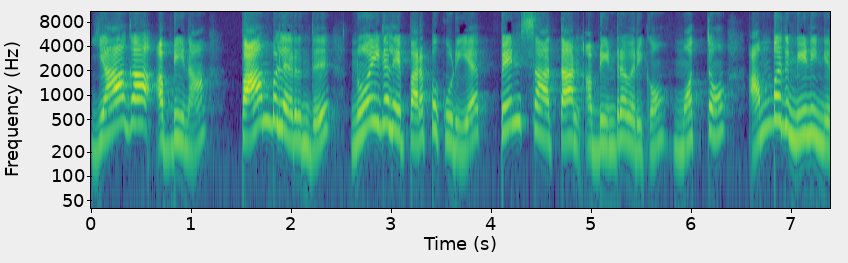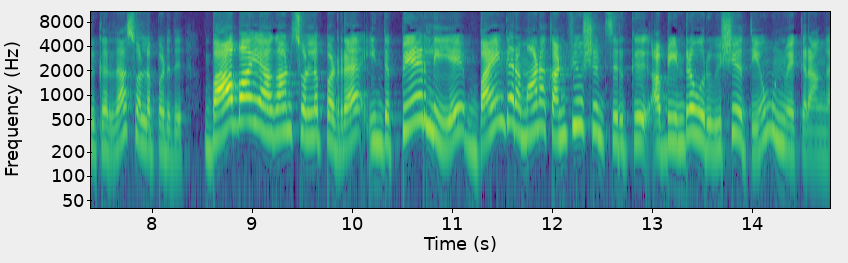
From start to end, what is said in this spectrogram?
யாகா அப்படின்னா பாம்புலருந்து நோய்களை பரப்பக்கூடிய பெண் சாத்தான் அப்படின்ற வரைக்கும் மொத்தம் ஐம்பது மீனிங் இருக்கிறதா சொல்லப்படுது. பாபா யாகான்னு சொல்லப்படுற இந்த பேர்லேயே பயங்கரமான கன்ஃபியூஷன்ஸ் இருக்குது அப்படின்ற ஒரு விஷயத்தையும் முன்வைக்கிறாங்க.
